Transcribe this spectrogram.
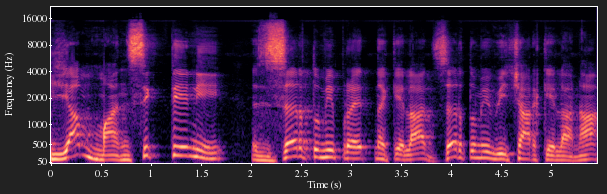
या मानसिकतेने जर तुम्ही प्रयत्न केला जर तुम्ही विचार केला ना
